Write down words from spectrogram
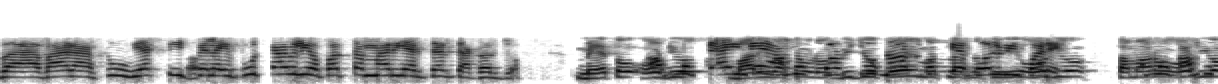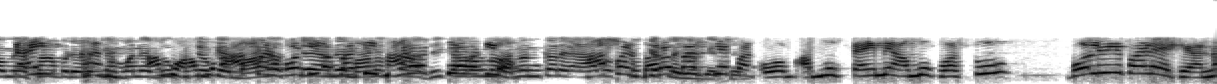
બા- વાળા શું વ્યક્તિ પેલા પૂછાવી લ્યો પછી મારી હારે ચર્ચા કરજો. મેં તો ઓડિયો અમુક મારી વાત અમુક બીજો કોઈ મતલબ નથી. ઓડિયો તમારો ઓડિયો મેં સાંભળ્યો એટલે મને દુઃખ થયું કે માણસ છે અને માણસના અધિકારોનું હનન કરે આ વસ્તુ કેટલી બરોબર છે અમુક ટાઈમે અમુક વસ્તુ બોલવી પડે છે. ન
